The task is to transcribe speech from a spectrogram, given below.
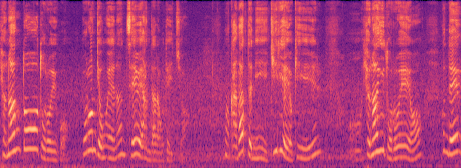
현황도 도로이고 요런 경우에는 제외한다라고 돼 있죠. 뭐 가봤더니 길이에요 길 어, 현황이 도로예요. 근데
